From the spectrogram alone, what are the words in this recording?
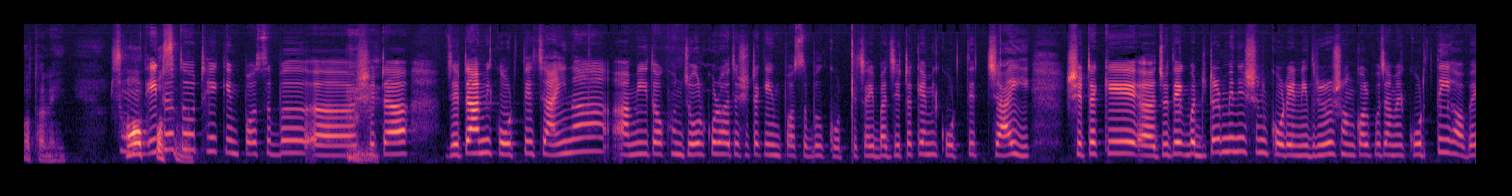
কথা নেই। সব এটা তো ঠিক ইম্পসিবল সেটা যেটা আমি করতে চাই না আমি তখন জোর করে হয়তো সেটাকে ইম্পসিবল করতে চাই বা যেটাকে আমি করতে চাই সেটাকে যদি একবার ডিটারমিনেশন করে নিই দৃঢ় সংকল্প যে আমায় করতেই হবে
